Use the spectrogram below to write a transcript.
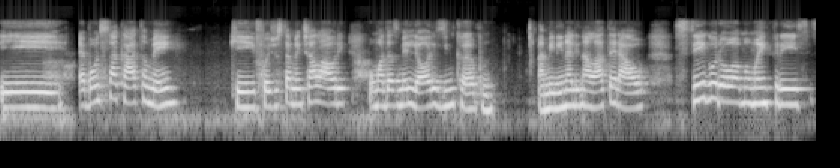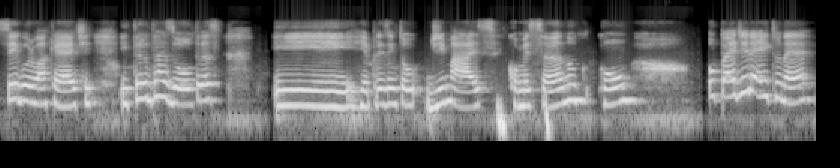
E é bom destacar também que foi justamente a Laure, uma das melhores em campo. A menina ali na lateral segurou a mamãe Cris, segurou a Cat e tantas outras e representou demais, começando com o pé direito, né?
